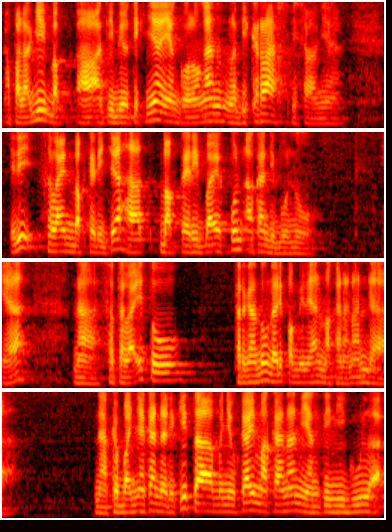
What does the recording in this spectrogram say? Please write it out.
Apalagi bak, uh, antibiotiknya yang golongan lebih keras misalnya. Jadi selain bakteri jahat, bakteri baik pun akan dibunuh. Ya. Nah, setelah itu tergantung dari pemilihan makanan Anda. Nah, kebanyakan dari kita menyukai makanan yang tinggi gula.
